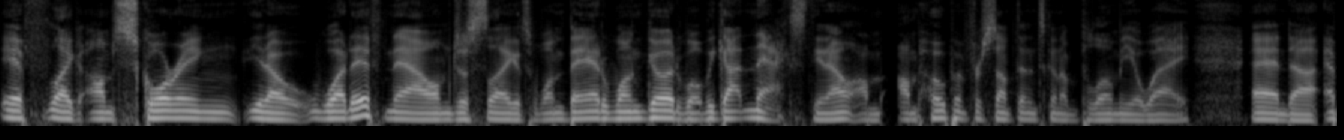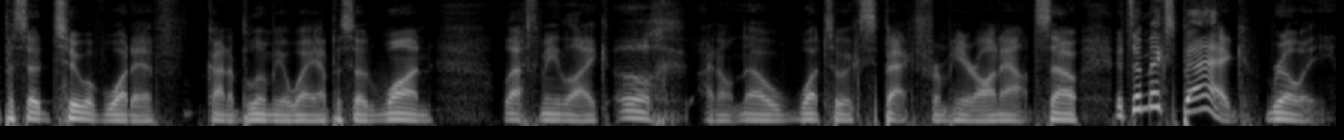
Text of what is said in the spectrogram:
if like I'm scoring, you know, what if now I'm just like it's one bad, one good. What we got next? You know, I'm I'm hoping for something that's gonna blow me away. And uh, episode two of What If kind of blew me away. Episode one left me like, ugh, I don't know what to expect from here on out. So it's a mixed bag, really.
